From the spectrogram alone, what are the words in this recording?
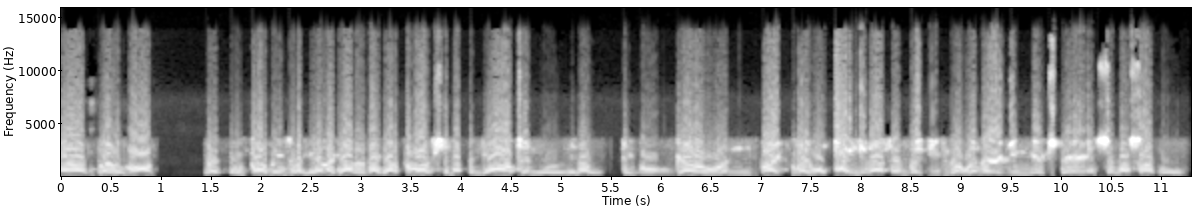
Uh, moving on. But he told me he's like, yeah, they got a they got a promotion up in Gallatin where you know people go and like they won't pay you nothing, but you can go in there and you can get experience. And I was like, well,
